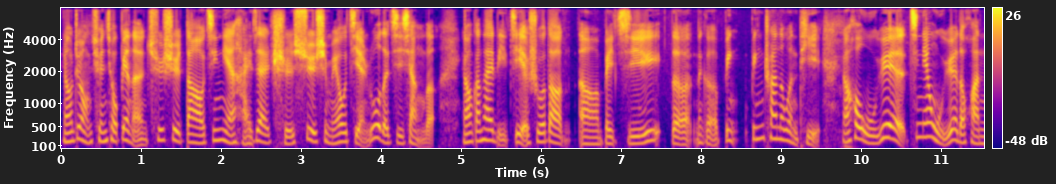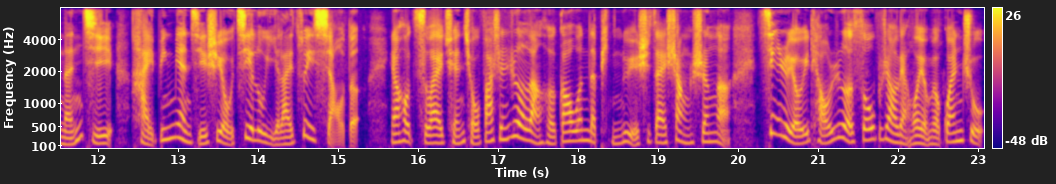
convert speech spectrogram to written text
然后这种全球变暖趋势到今年还在持续，是没有减弱的迹象的。然后刚才李记也说到，呃，北极的那个冰冰川的问题。然后五月，今年五月的话，南极海冰面积是有记录以来最小的。然后，此外，全球发生热浪和高温的频率也是在上升啊。近日有一条热搜，不知道两位有没有关注？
